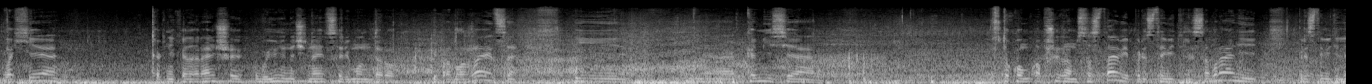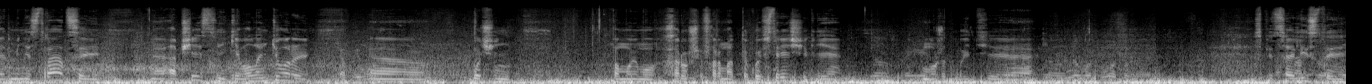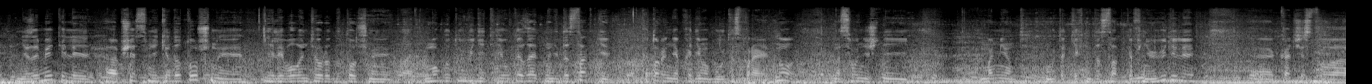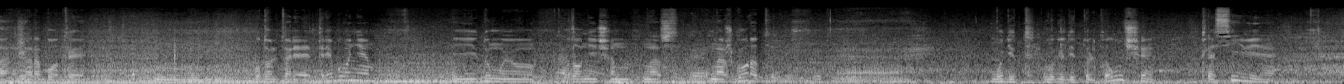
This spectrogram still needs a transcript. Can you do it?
в Ахе, как никогда раньше, в июне начинается ремонт дорог. И продолжается. И э, комиссия в таком обширном составе представители собраний, представители администрации, э, общественники, волонтеры. Э, очень, по-моему, хороший формат такой встречи, где может быть специалисты не заметили, а общественники дотошные или волонтеры дотошные могут увидеть и указать на недостатки, которые необходимо будет исправить. Но на сегодняшний момент мы таких недостатков не увидели. Э, качество работы удовлетворяет требованиям. И думаю, в дальнейшем наш, наш город э, будет выглядеть только лучше, красивее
